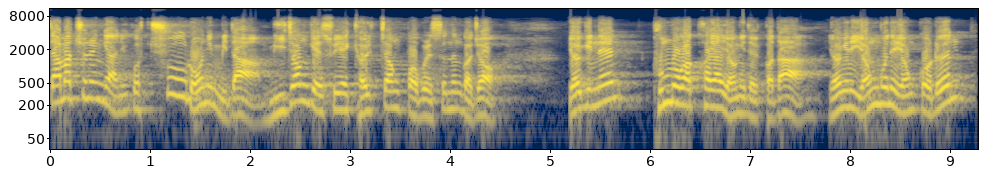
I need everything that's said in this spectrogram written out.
짜맞추는 게 아니고 추론입니다. 미정계수의 결정법을 쓰는 거죠. 여기는 분모가 커야 0이 될 거다. 여기는 0분의 0꼴은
